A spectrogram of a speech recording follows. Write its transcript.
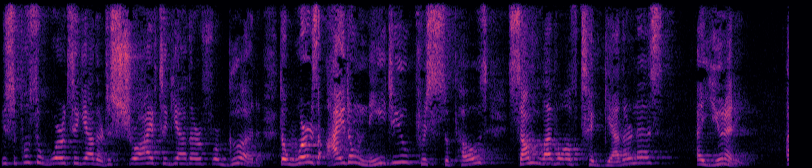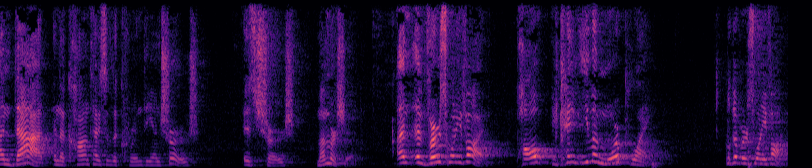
You're supposed to work together, to strive together for good. The words, I don't need you, presuppose some level of togetherness and unity. And that, in the context of the Corinthian church, is church membership. And in verse 25, Paul became even more plain. Look at verse 25.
